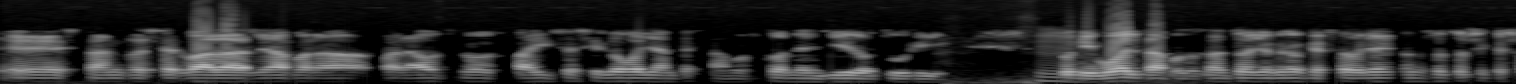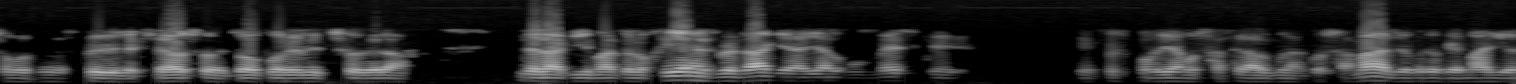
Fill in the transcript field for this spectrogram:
eh, están reservadas ya para, para otros países y luego ya empezamos con el Giro Tour y, hmm. Tour y Vuelta, por lo tanto yo creo que sobre nosotros sí que somos unos privilegiados, sobre todo por el hecho de la de la climatología. Es verdad que hay algún mes que, pues podríamos hacer alguna cosa más. Yo creo que mayo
